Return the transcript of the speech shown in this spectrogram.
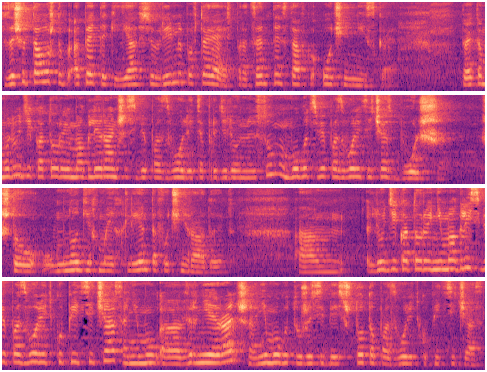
За счет того, чтобы, опять-таки, я все время повторяюсь, процентная ставка очень низкая. Поэтому люди, которые могли раньше себе позволить определенную сумму, могут себе позволить сейчас больше, что у многих моих клиентов очень радует. Люди, которые не могли себе позволить купить сейчас, они, а, вернее раньше, они могут уже себе что-то позволить купить сейчас.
